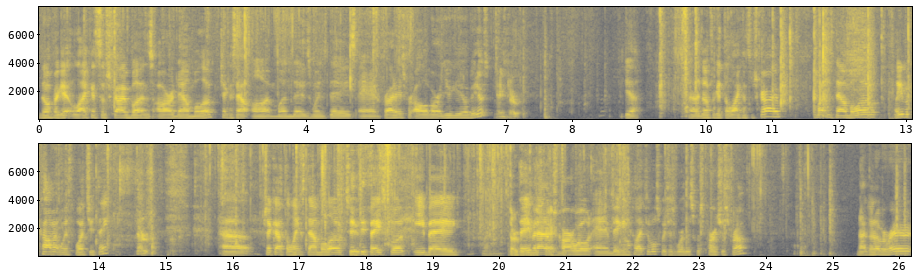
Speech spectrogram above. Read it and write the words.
Don't forget, like and subscribe buttons are down below. Check us out on Mondays, Wednesdays, and Fridays for all of our Yu-Gi-Oh videos. And derp. Yeah. Uh, don't forget to like and subscribe. Buttons down below. Leave a comment with what you think. Derp. Uh, check out the links down below to Facebook, eBay, Derp. Dave and Adam's Card World, and Big N Collectibles, which is where this was purchased from. Not going over rare,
